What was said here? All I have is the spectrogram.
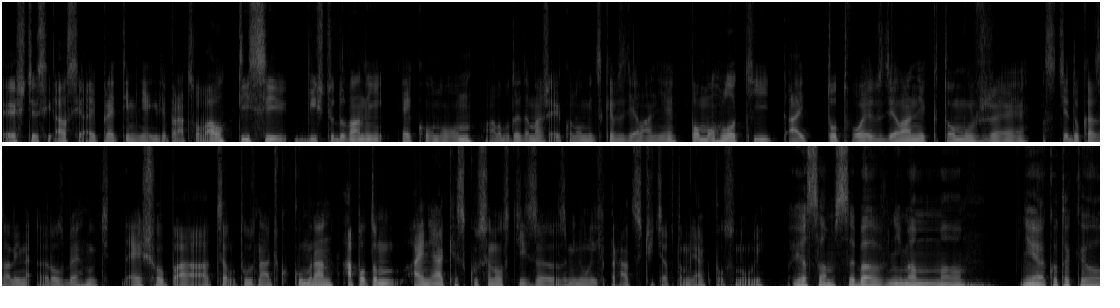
ešte si asi aj predtým niekde pracoval. Ty si vyštudovaný ekonóm, alebo teda máš ekonomické vzdelanie. Pomohlo ti aj to tvoje vzdelanie k tomu, že ste dokázali rozbehnúť e-shop a celú tú značku Kumran a potom aj nejaké skúsenosti z, z minulých prác, či ťa v tom nejak posunuli? Ja sám seba vnímam nie ako takého,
